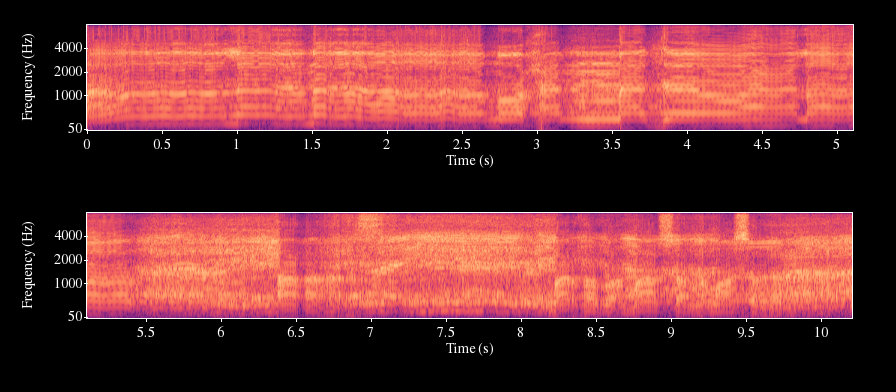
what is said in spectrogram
মাওলানা মুহাম্মদ ওয়ালা। মারহাবা মাশাআল্লাহ মাশাআল্লাহ।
